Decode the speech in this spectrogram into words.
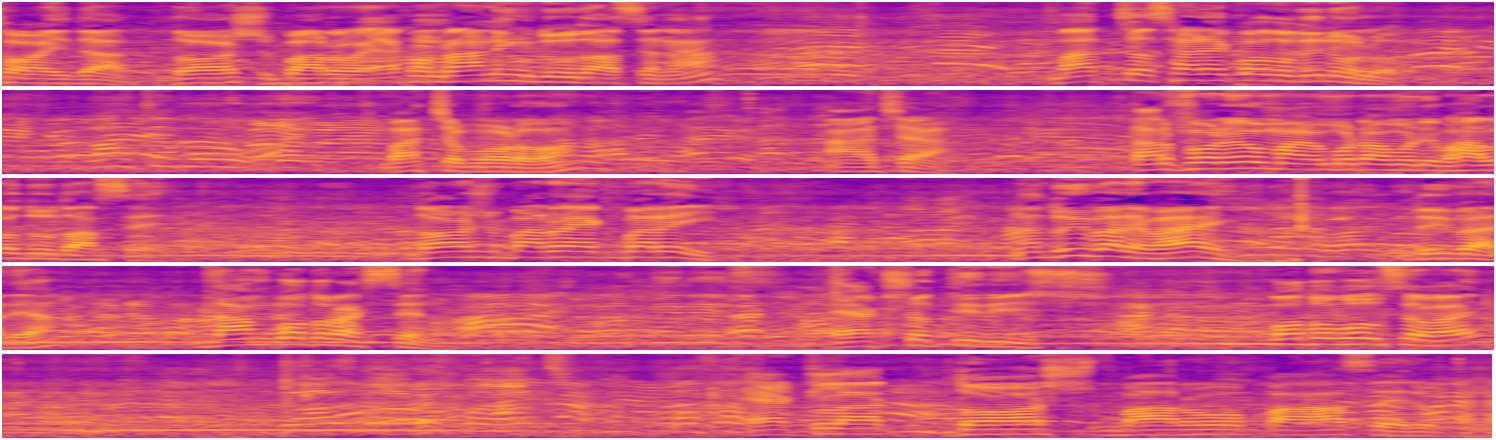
ছয় দাঁত, দশ বারো। এখন রানিং দুধ আছে না? বাচ্চা ছাড়ে কতদিন হলো? বাচ্চা বড়। আচ্ছা তারপরেও মোটামুটি ভালো দুধ আছে। দশ বারো একবারেই? না, দুইবারে ভাই? দুইবারে আ? দাম কত রাখছেন? একশো তিরিশ। কত বলছে ভাই? এক লাখ দশ, বারো, পাঁচ, এরকম।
